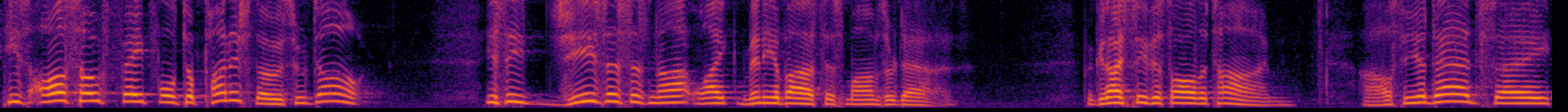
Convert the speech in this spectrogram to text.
he's also faithful to punish those who don't. You see, Jesus is not like many of us as moms or dads, Because I see this all the time. I'll see a dad say,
